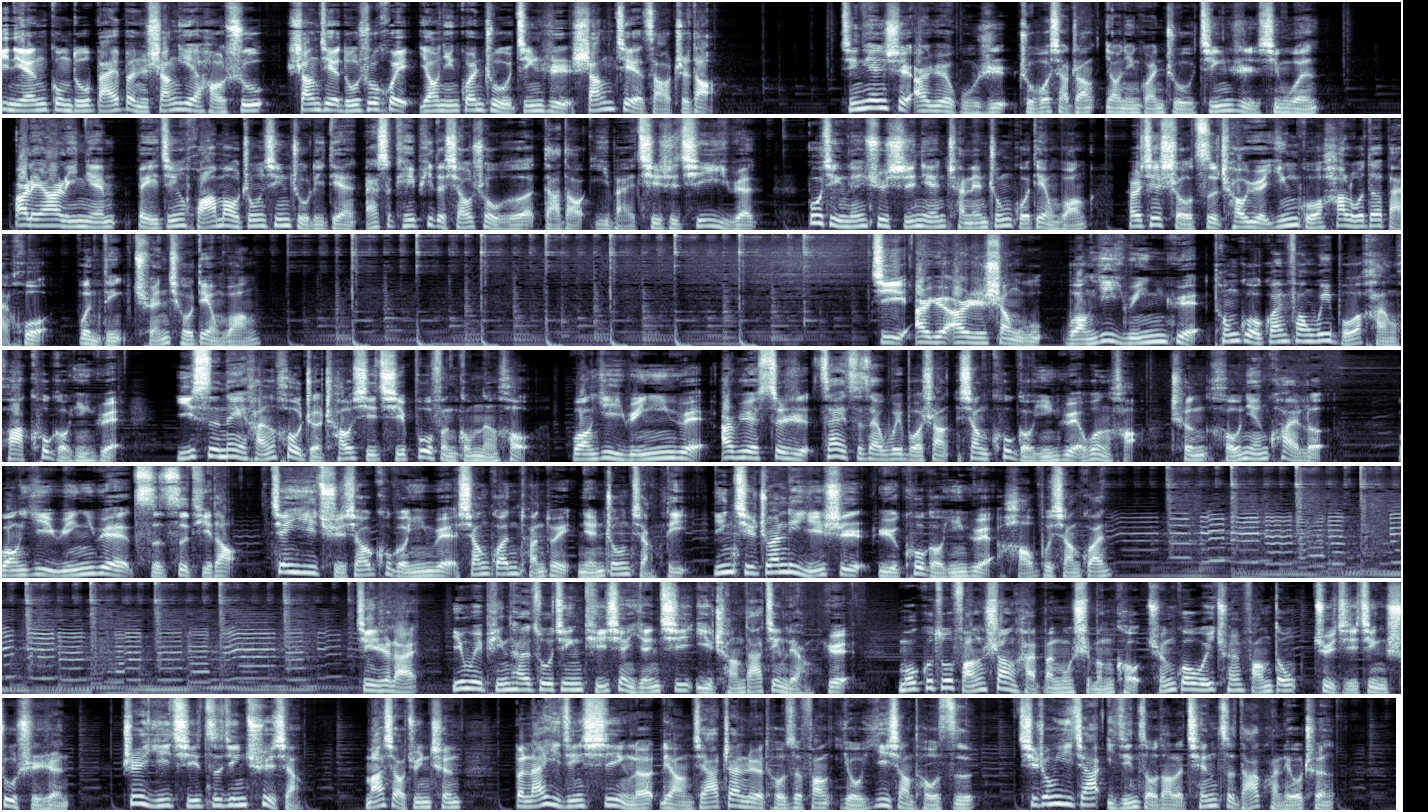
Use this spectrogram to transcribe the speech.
一年共读百本商业好书，商界读书会邀您关注今日商界早知道。今天是二月五日，主播小张邀您关注今日新闻。二零二零年，北京华贸中心主力店 SKP 的销售额达到一百七十七亿元，不仅连续十年蝉联中国店王，而且首次超越英国哈罗德百货，问鼎全球店王。继二月二日上午，网易云音乐通过官方微博喊话酷狗音乐，疑似内涵后者抄袭其部分功能后，网易云音乐二月四日再次在微博上向酷狗音乐问好，称猴年快乐。网易云音乐此次提到，建议取消酷狗音乐相关团队年终奖励，因其专利一事与酷狗音乐毫不相关。近日来。因为平台租金提现延期已长达近两月，蘑菇租房上海办公室门口，全国维权房东聚集近数十人，质疑其资金去向。马晓军称，本来已经吸引了两家战略投资方有意向投资，其中一家已经走到了签字打款流程。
